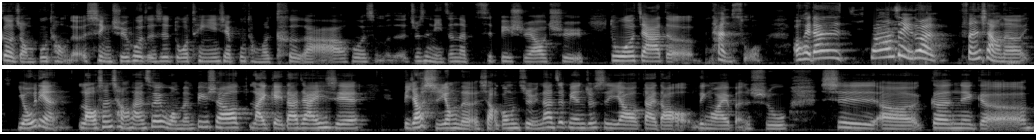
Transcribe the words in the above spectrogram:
各种不同的兴趣，或者是多听一些不同的课啊，或者什么的，就是你真的是必须要去多加的探索。OK，但是刚刚这一段分享呢，有点老生常谈，所以我们必须要来给大家一些比较实用的小工具。那这边就是要带到另外一本书，是呃跟那个。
